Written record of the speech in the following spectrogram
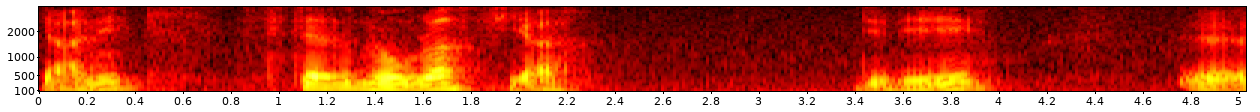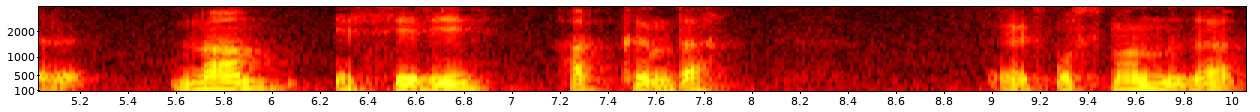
yani stenografya dediği e, nam eseri hakkında. Evet Osmanlı'da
